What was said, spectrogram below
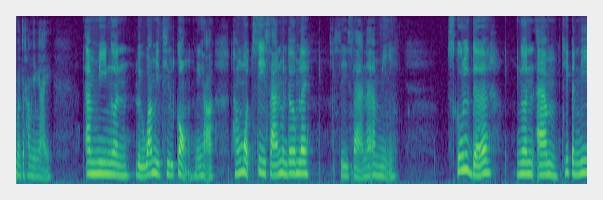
มันจะทำยังไง แอมมีเงินหรือว่ามีทิลกล่องนี่ค่ะ ทั้งหมด4ี่แสนเหมือนเดิมเลย4ี่แสนนะแอมมี skulder เงินแอมที่เป็นหนี้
